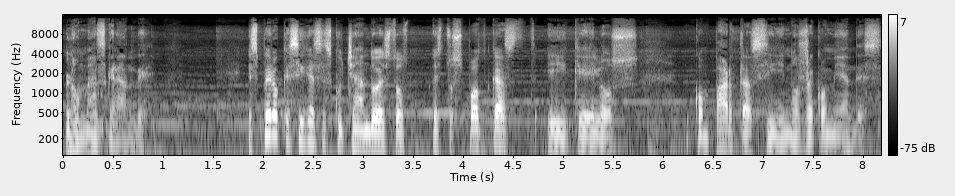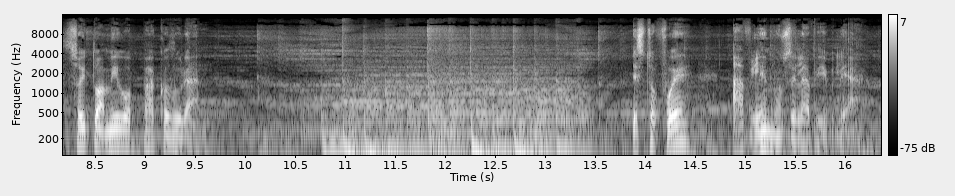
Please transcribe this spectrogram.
lo más grande. Espero que sigas escuchando estos, estos podcasts y que los compartas y nos recomiendes. Soy tu amigo Paco Durán. Esto fue Hablemos de la Biblia.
